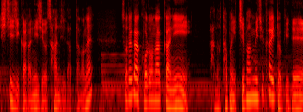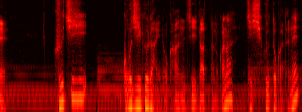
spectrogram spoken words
7時から23時だったのね。それがコロナ禍に、あの、多分一番短い時で、9時、5時ぐらいの感じだったのかな？自粛とかでね。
